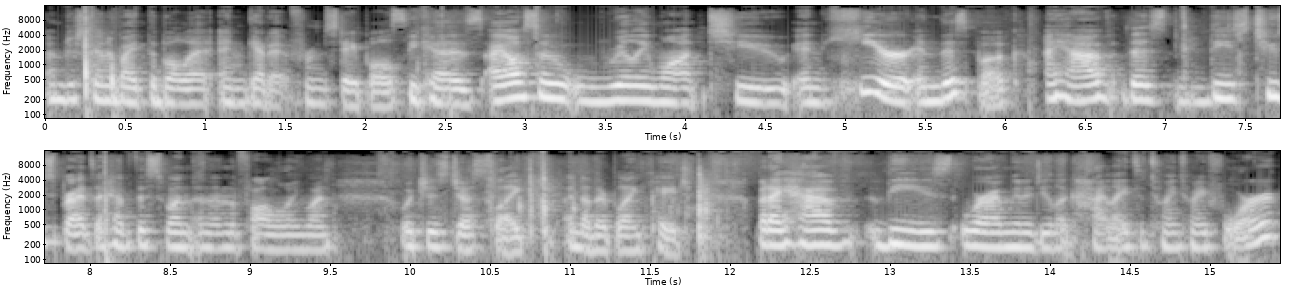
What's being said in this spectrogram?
I'm just gonna bite the bullet and get it from Staples because I also really want to, and here in this book, I have this these two spreads. I have this one and then the following one, which is just like another blank page. But I have these where I'm gonna do like highlights of 2024.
